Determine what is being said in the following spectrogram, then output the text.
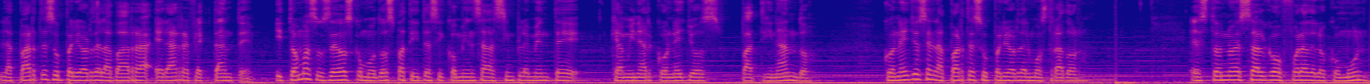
La parte superior de la barra era reflectante, y toma sus dedos como dos patitas y comienza a simplemente caminar con ellos patinando, con ellos en la parte superior del mostrador. Esto no es algo fuera de lo común,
